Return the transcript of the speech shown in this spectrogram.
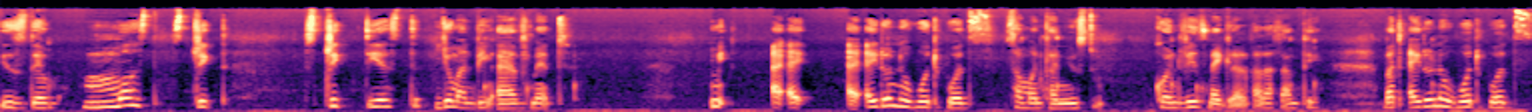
is the most strict strict strictest human being i have met me I, I I don't know what words someone can use to convince my grandfather something, but I don't know what words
